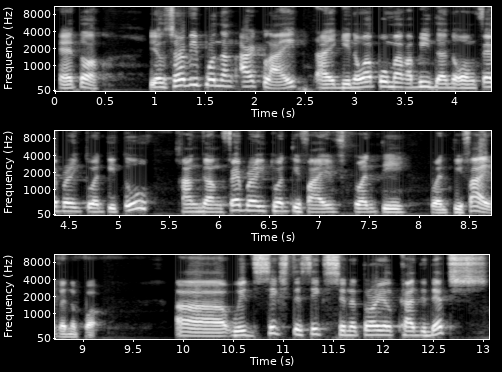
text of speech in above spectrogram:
Eto, yung survey po ng ArcLight ay ginawa po mga kabida noong February 22 hanggang February 25, 2025. Ano po? Uh, with 66 senatorial candidates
